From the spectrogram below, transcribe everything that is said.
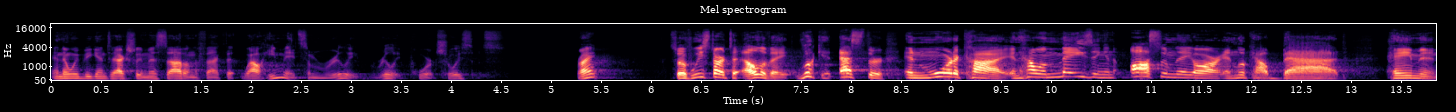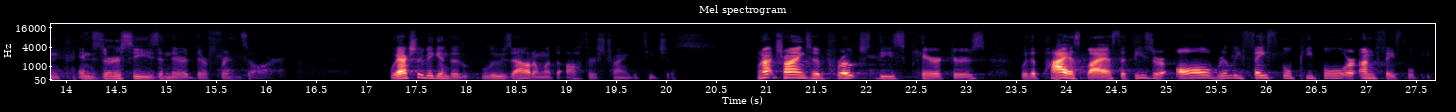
And then we begin to actually miss out on the fact that, wow, he made some really, really poor choices, right? So if we start to elevate, look at Esther and Mordecai and how amazing and awesome they are, and look how bad Haman and Xerxes and their, their friends are. We actually begin to lose out on what the author is trying to teach us. We're not trying to approach these characters with a pious bias that these are all really faithful people or unfaithful people.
